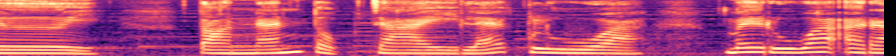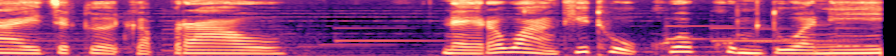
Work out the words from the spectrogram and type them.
เลย ตอนนั้นตกใจและกลัว ไม่รู้ว่าอะไรจะเกิดกับเรา ในระหว่างที่ถูกควบคุมตัวนี้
